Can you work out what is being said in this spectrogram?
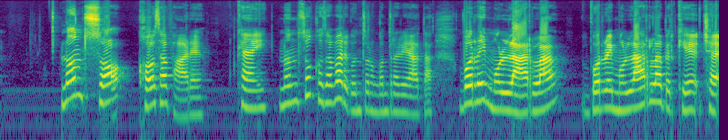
non so cosa fare. Ok? Non so cosa fare quando sono contrariata. Vorrei mollarla. Vorrei mollarla perché, cioè,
